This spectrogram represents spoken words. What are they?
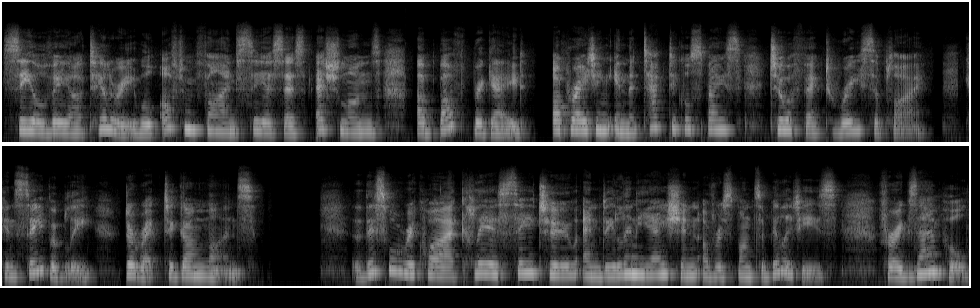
CLV artillery will often find CSS echelons above brigade operating in the tactical space to effect resupply, conceivably direct to gun lines. This will require clear C2 and delineation of responsibilities. For example,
